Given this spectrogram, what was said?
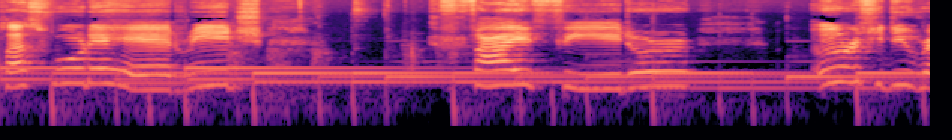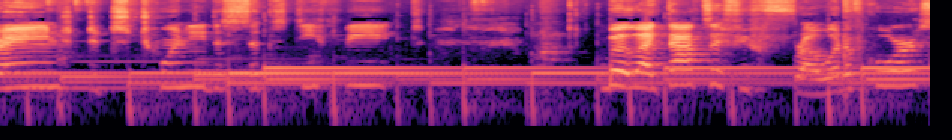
Plus 4 to hit. Reach 5 feet. Or, or if you do ranged, it's 20 to 60 feet. But like that's if you throw it, of course.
